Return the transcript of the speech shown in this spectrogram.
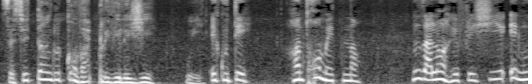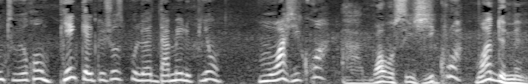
c'est cet angle qu'on va privilégier. Oui. Écoutez, rentrons maintenant. Nous allons réfléchir et nous trouverons bien quelque chose pour leur damer le pion. Moi, j'y crois. Ah, moi aussi, j'y crois. Moi de même.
